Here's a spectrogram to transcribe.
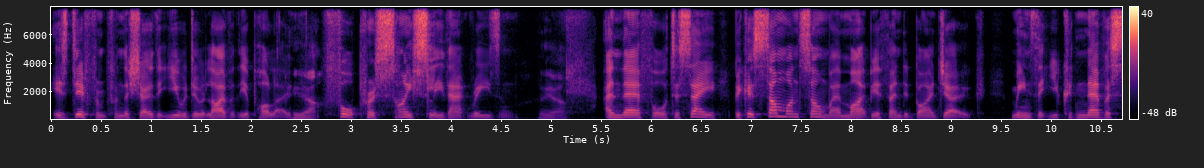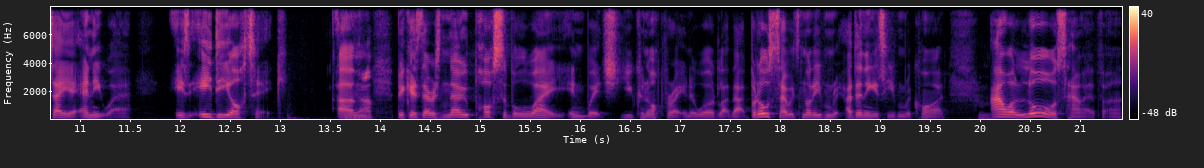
is different from the show that you would do it live at the Apollo. Yeah. For precisely that reason. Yeah. And therefore, to say because someone somewhere might be offended by a joke means that you could never say it anywhere is idiotic. Um, Yeah. Because there is no possible way in which you can operate in a world like that. But also, it's not even, I don't think it's even required. Our laws, however,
